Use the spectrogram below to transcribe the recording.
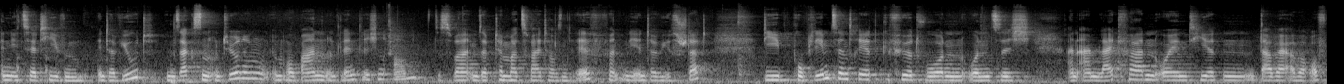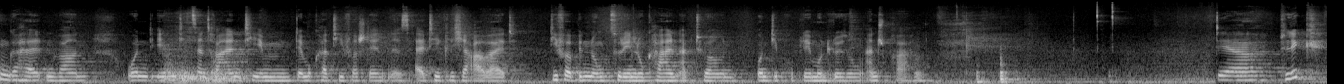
Initiativen interviewt, in Sachsen und Thüringen, im urbanen und ländlichen Raum. Das war im September 2011, fanden die Interviews statt, die problemzentriert geführt wurden und sich an einem Leitfaden orientierten, dabei aber offen gehalten waren und eben die zentralen Themen Demokratieverständnis, alltägliche Arbeit, die Verbindung zu den lokalen Akteuren und die Probleme und Lösungen ansprachen. Der Blick,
